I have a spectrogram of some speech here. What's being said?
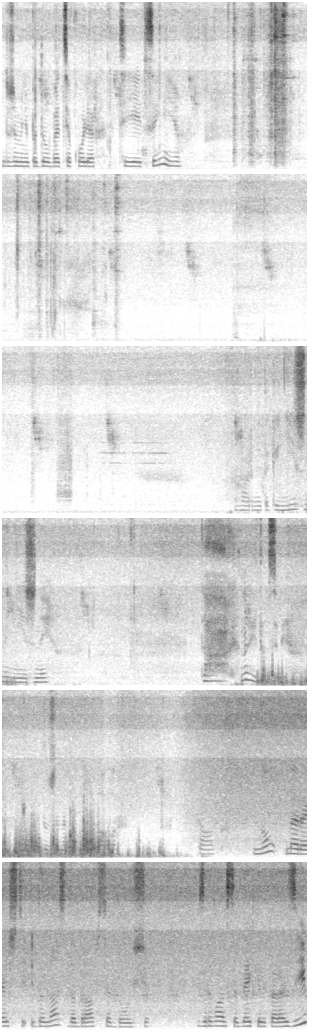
Дуже мені подобається колір цієї цинії. Гарний такий ніжний, ніжний. Так, ну і там собі роботу вже наклала. Так, ну нарешті і до нас добрався дощик. Зривався декілька разів,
